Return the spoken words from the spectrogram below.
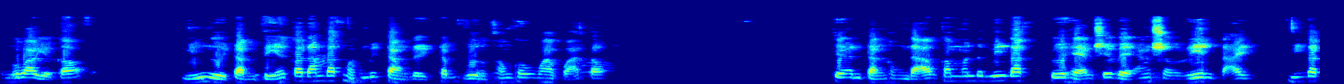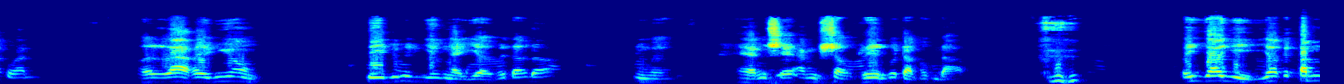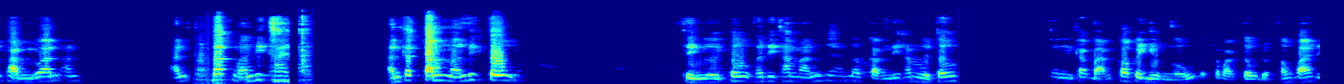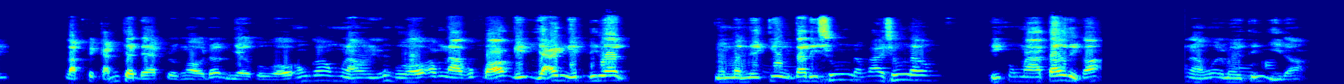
Không có bao giờ có. Những người trầm tỉa có đám đất mà không biết trồng thì trong vườn không có hoa quả tốt cho anh Trần Hùng Đạo có món đất miếng đất tôi hẹn sẽ về ăn sầu riêng tại miếng đất của anh. Ở La Réunion đi với bao nhiêu ngày giờ mới tới đó. Nhưng mà hẹn sẽ ăn sầu riêng của Trần Hùng Đạo. Vì do gì? Do cái tâm thành của anh Anh anh có đất mà anh biết khai. Thác Anh có tâm mà anh biết tu. Thì người tu phải đi thăm anh chứ Anh đâu cần đi thăm người tu cho nên các bạn có cái giường ngủ các bạn tu được, không phải đi lập cái cảnh cho đẹp rồi ngồi đó nhờ phù hộ. Không có ông nào cũng phù hộ, ông nào cũng bỏ nghiệp, giải nghiệp đi lên. Mà mình đi kêu người ta đi xuống đâu, có ai xuống đâu. Chỉ con ma tới thì có. Nó không có mê tín gì đó.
